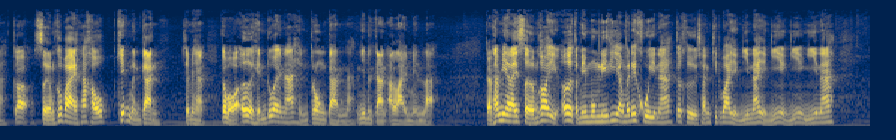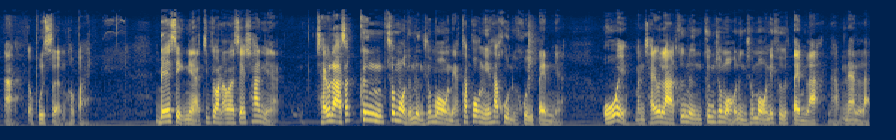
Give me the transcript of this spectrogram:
นะก็เสริมเข้าไปถ้าเขาคิดเหมือนกันใช่ไหมฮะก็บอกว่าเออเห็นด้วยนะ เห็นตรงกันนะนี่เป็นการ alignment ละแต่แต่ถ้ามีอะไรเสริมเข้าไปอีกเออแต่มีมุมนี้ที่ยังไม่ได้คุยนะ ก็คือฉันคิดว่าอย่างนี้นะ อย่างนี้อย่างนี้อย่างนี้นะอะก็พูดเสริมเข้าไปเบสิกเนี่ยจริงๆ conversation เนี่ยใช้เวลาสักครึ่งชั่วโมงถึงหนึ่งชั่วโมงเนี่ยถ้าพวกนี้ถ้าคุณคุยเป็นเนี่ย โอ้ย มันใช้เวลาครึ่งหนึ่งครึ่งชั่วโมงหนึ่งชั่วโมงนี่คือเต็มละนะครับแน่นละ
